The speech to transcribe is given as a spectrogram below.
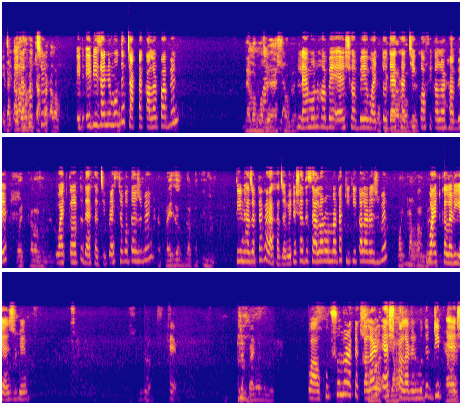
এটা হচ্ছে এই ডিজাইনের মধ্যে চারটা কালার পাবেন। লেমন হবে অ্যাশ হবে। লেমন হবে অ্যাশ হবে হোয়াইট তো দেখাচ্ছি কফি কালার হবে। হোয়াইট কালার হবে। হোয়াইট কালার তো দেখাচ্ছি। প্রাইসটা কত আসবে? এটা প্রাইস আসবে আপনার 3000 তিন হাজার টাকা রাখা যাবে। এটার সাথে স্যালোয়ার ওড়নাটা কি কি কালার আসবে। হোয়াইট কালারই আসবে। ওয়াও খুব সুন্দর একটা কালার অ্যাশ। কালারের মধ্যে ডিপ অ্যাশ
